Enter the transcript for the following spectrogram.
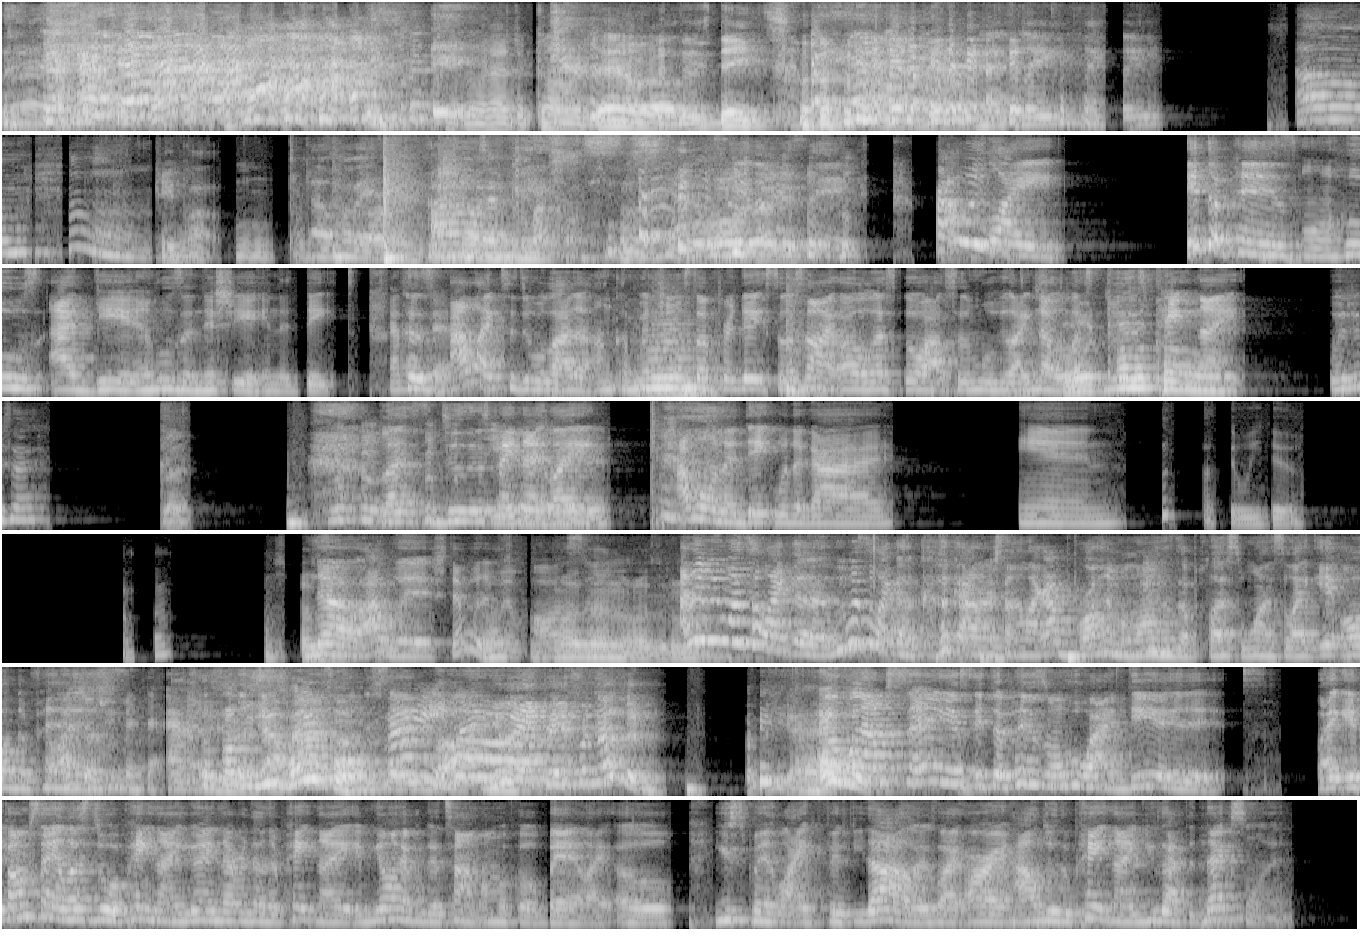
You're gonna have to calm it down with all these dates. next lady. Next lady. Um, hmm. K-pop. Oh, my bad. Um, that's too much. let me see. Probably like it depends on whose idea and who's initiating the date. Because that. I like to do a lot of unconventional stuff for dates. So it's not like, oh, let's go out to the movie. Like, no, Let's let's go do to this paint night. What'd you say? Let's do this paint night. Like, I'm on a date with a guy, and what the fuck did we do? No, I wish that would have been awesome. I think we went to like a we went to like a cookout or something. Like I brought him along as a plus one, so like it all Oh, I depends. thought you meant the actual. fuck did cookout. you I pay for? about Right, both. You ain't paid for nothing. But what I'm saying is, it depends on who idea it is. Like if I'm saying let's do a paint night, you ain't never done a paint night. If you don't have a good time, I'm gonna feel bad. Like oh, you spent like fifty dollars. Like all right, I'll do the paint night. You got the next one.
